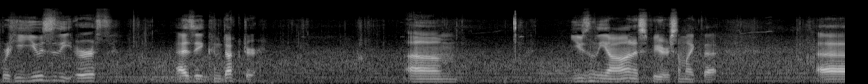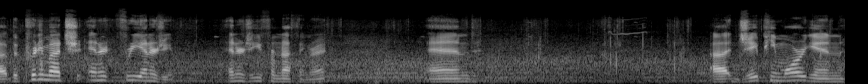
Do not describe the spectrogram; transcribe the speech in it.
where he uses the earth as a conductor. Um, using the ionosphere or something like that. Uh, but pretty much ener- free energy. Energy from nothing, right? And uh, JP Morgan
